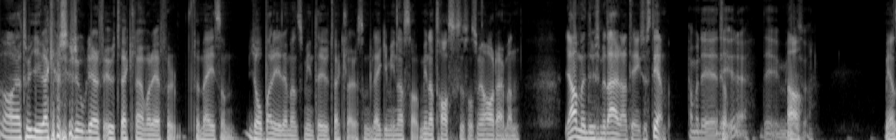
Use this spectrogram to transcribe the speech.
Ja, jag tror gira kanske är roligare för utvecklare än vad det är för, för mig som jobbar i det men som inte är utvecklare. Som lägger mina, mina tasks och så som jag har där. Men jag använder det som ett ärendehanteringssystem. Ja, men det, det är ju det. Det är ju mycket Ja. så. Medan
